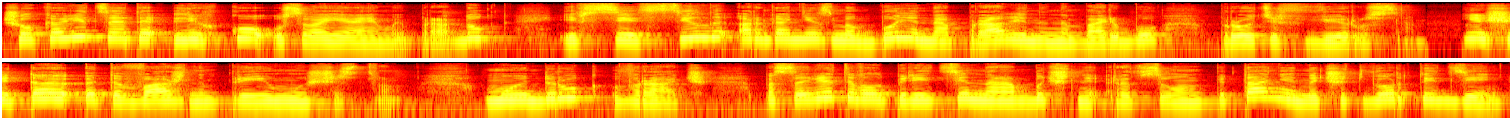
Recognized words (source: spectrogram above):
Шелковица – это легко усвояемый продукт, и все силы организма были направлены на борьбу против вируса. Я считаю это важным преимуществом. Мой друг, врач, посоветовал перейти на обычный рацион питания на четвертый день,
